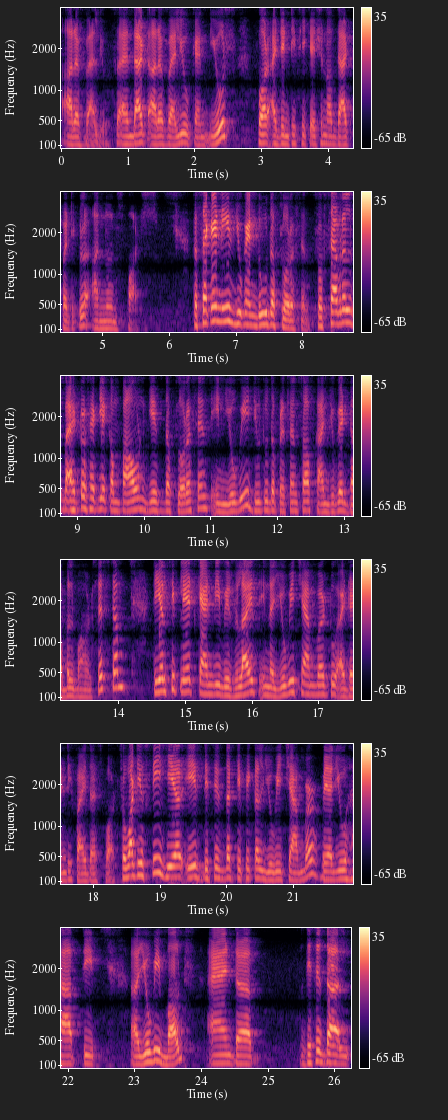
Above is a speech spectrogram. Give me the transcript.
RF value. So, and that RF value can use for identification of that particular unknown spots. The second is you can do the fluorescence. So, several heterocyclic compound gives the fluorescence in UV due to the presence of conjugate double bond system. TLC plate can be visualized in the UV chamber to identify the spot. So, what you see here is this is the typical UV chamber where you have the uh, UV bulbs and uh, this is the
